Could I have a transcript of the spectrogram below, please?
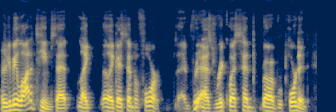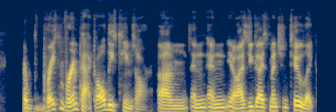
There's gonna be a lot of teams that, like like I said before, as Rick Westhead uh, reported, are bracing for impact. All these teams are, um, and and you know, as you guys mentioned too, like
